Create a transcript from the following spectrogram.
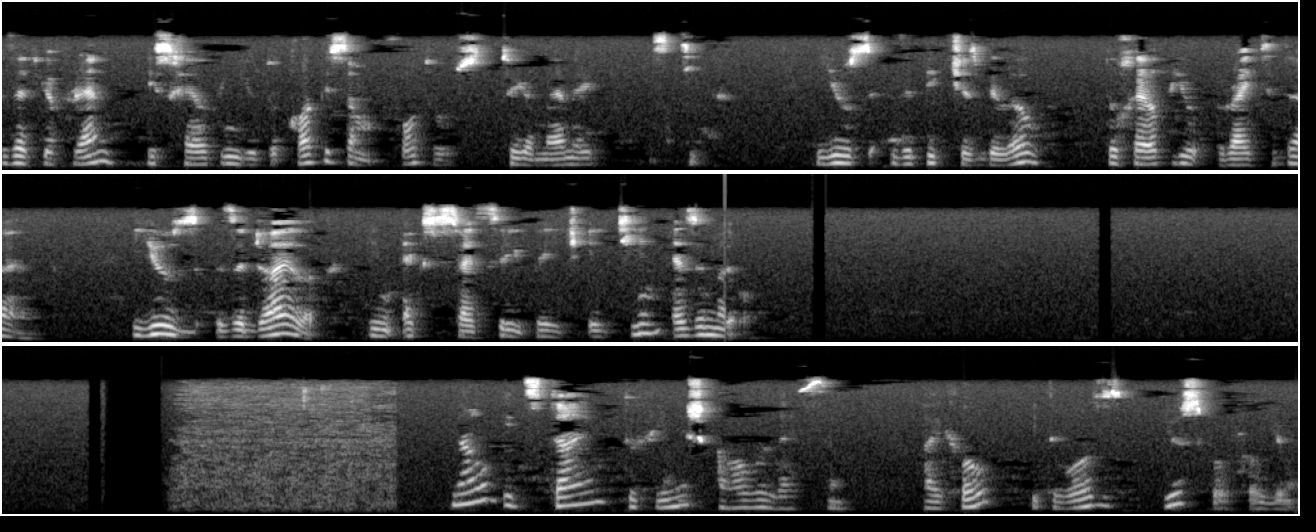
that your friend is helping you to copy some photos to your memory stick. Use the pictures below to help you write the dialogue. Use the dialogue in exercise 3 page 18 as a model. Now it's time to finish our lesson. I hope it was useful for you.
